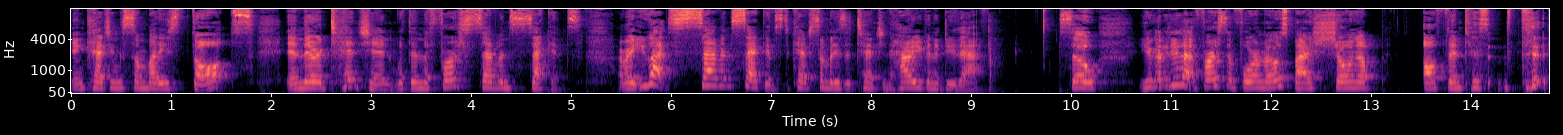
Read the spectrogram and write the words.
and catching somebody's thoughts and their attention within the first seven seconds. All right, you got seven seconds to catch somebody's attention. How are you going to do that? So, you're going to do that first and foremost by showing up authentic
